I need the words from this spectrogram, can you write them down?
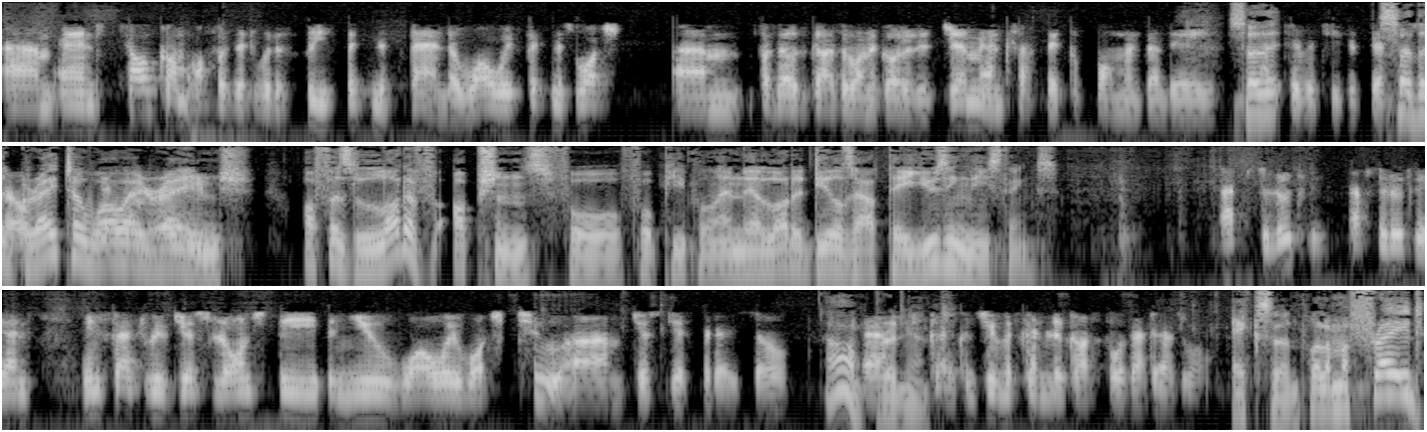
Um, and Telkom offers it with a free fitness band, a Huawei fitness watch. Um, for those guys that want to go to the gym and track their performance and their So activities. So the greater there's Huawei range offers a lot of options for, for people, and there are a lot of deals out there using these things. Absolutely, absolutely. And in fact, we've just launched the, the new Huawei Watch 2 um, just yesterday. So Oh, brilliant. con- consumers can look out for that as well. Excellent. Well, I'm afraid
